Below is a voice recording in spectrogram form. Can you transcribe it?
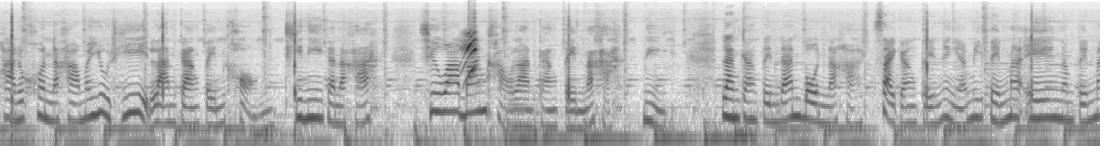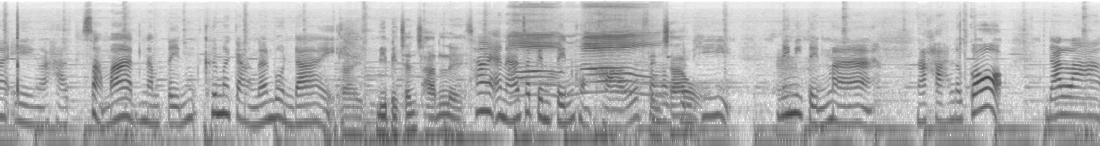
พาทุกคนนะคะมาอยู่ที่ลานกลางเต็นท์ของที่นี่กันนะคะ ชื่อว่าบ้านเขาลานกลางเต็นท์นะคะ นี่ลานกลางเต็นท์ด้านบนนะคะ ใส่กลางเต็นท์อย่างเงี้ยมีเต็นท์มาเองนำเต็นท์มาเองนะคะ สามารถนำเต็นท์ขึ้นมากางด้านบนได้ใช่มีเป็นชั้นๆเลย ใช่อันนั้นจะเป็นเต็นท์ของเขาเต็นท์สำหรับเช่าคนที่ไม่มีเต็นท์มานะคะ แล้วก็ด้านล่าง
